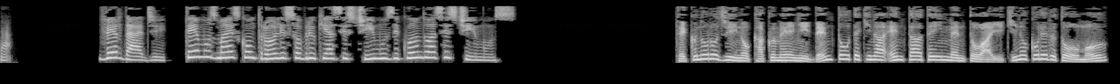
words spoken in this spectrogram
た。Verdade. Temos mais controle sobre o que assistimos e quando assistimos. テクノロジーの革命に伝統的なエンターテインメントは生き残れると思う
